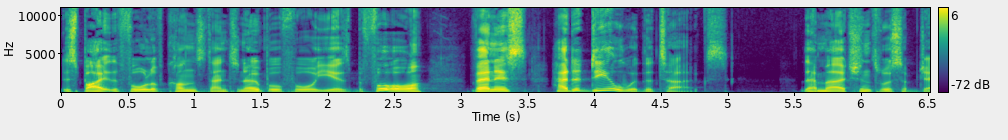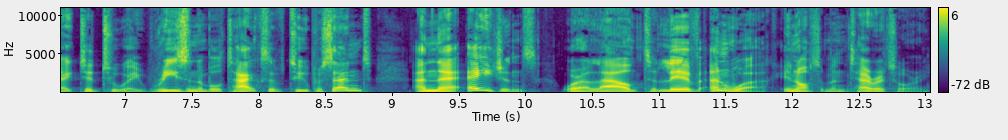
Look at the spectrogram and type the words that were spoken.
Despite the fall of Constantinople four years before, Venice had a deal with the Turks. Their merchants were subjected to a reasonable tax of 2%, and their agents were allowed to live and work in Ottoman territory.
